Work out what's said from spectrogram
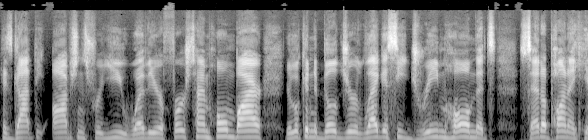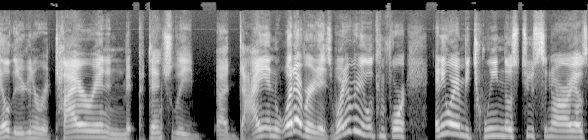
has got the options for you. Whether you're a first time home buyer, you're looking to build your legacy dream home that's set upon a hill that you're going to retire in and potentially uh, die in, whatever it is, whatever you're looking for, anywhere in between those two scenarios,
